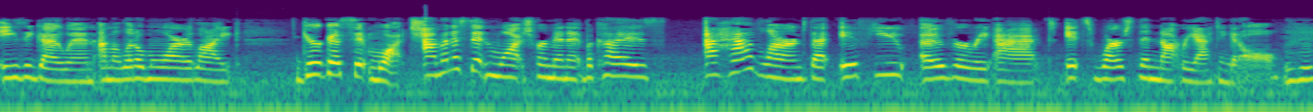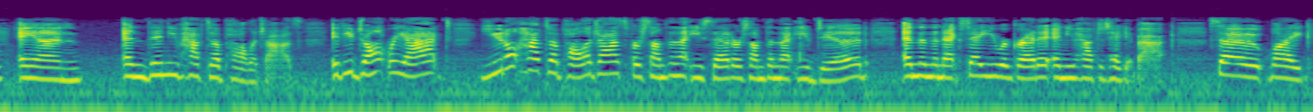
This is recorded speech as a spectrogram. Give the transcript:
easygoing. I'm a little more like You're gonna sit and watch. I'm gonna sit and watch for a minute because I have learned that if you overreact, it's worse than not reacting at all. hmm And and then you have to apologize. If you don't react, you don't have to apologize for something that you said or something that you did, and then the next day you regret it and you have to take it back. So, like,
